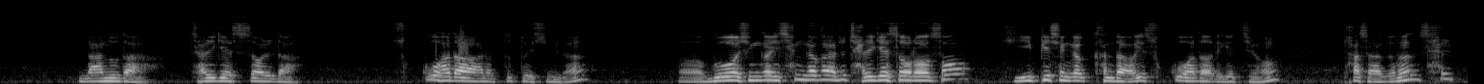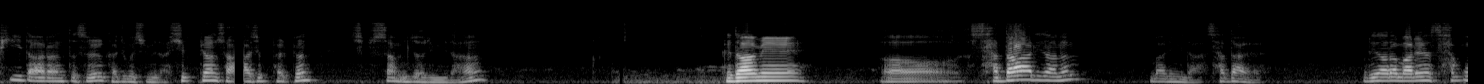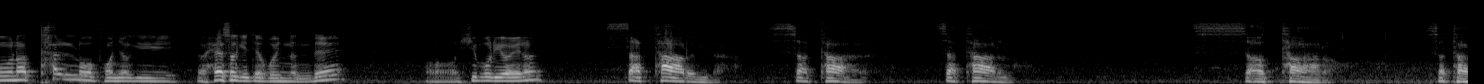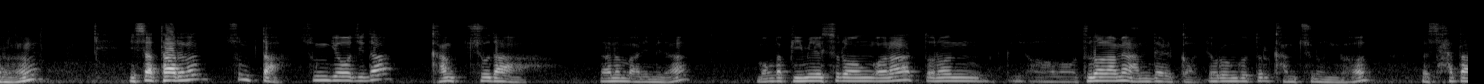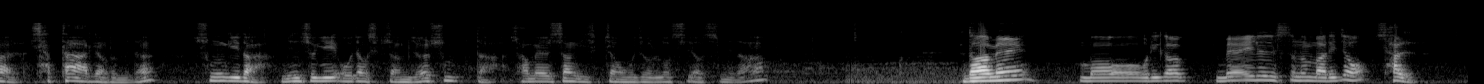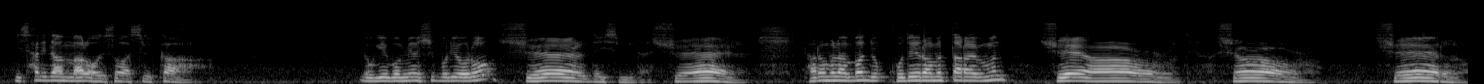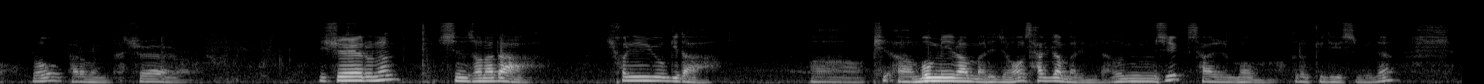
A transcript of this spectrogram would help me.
나누다, 잘게 썰다, 숙고하다 하는 뜻도 있습니다. 어, 무엇인가 이 생각을 아주 잘게 썰어서 깊이 생각한다. 이 숙고하다 되겠죠. 파사그는 살피다라는 뜻을 가지고 있습니다. 10편 48편 13절입니다. 그 다음에 어, 사달이라는 말입니다. 사달. 우리나라 말에는 사고나 탈로 번역이 해석이 되고 있는데 어, 히브리어에는 사타르입니다. 사탈, 사타르, 사타르, 사타르. 이 사타르는 숨다, 숨겨지다, 감추다 라는 말입니다. 뭔가 비밀스러운 거나 또는 어, 드러나면 안 될 것, 이런 것들을 감추는 것. 사달, 사탈이라고 합니다. 숨기다, 민수기 5장 13절, 숨다, 사무엘상 20장 5절로 쓰였습니다. 그 다음에 뭐 우리가 매일 쓰는 말이죠. 살. 이 살이란 말 어디서 왔을까? 여기 보면 히브리어로 쉘 돼 있습니다. 쉘. 발음을 한번 그대로 한번 따라해 보면 쉘, 쉘, 쉘로 발음합니다. 쉘. 이 쉘은 신선하다, 혈육이다, 어, 피, 어, 몸이란 말이죠. 살이란 말입니다. 음식, 살, 몸 그렇게 되어 있습니다.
